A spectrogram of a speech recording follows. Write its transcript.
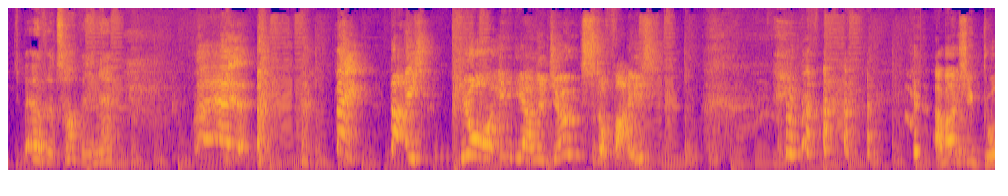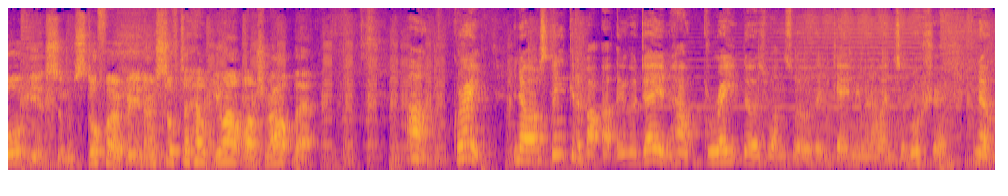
it's a bit over the top, isn't it? Mate, that is pure Indiana Jones stuff, that is. I've actually brought you some stuff over, you know, stuff to help you out whilst you're out there. Ah, great. You know, I was thinking about that the other day and how great those ones were that you gave me when I went to Russia. You know,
